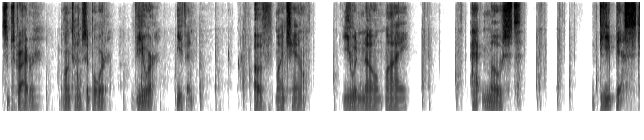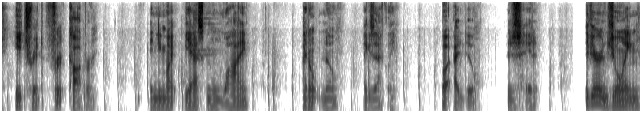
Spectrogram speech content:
subscriber, long time supporter, viewer even, of my channel, you would know my, at most, deepest hatred for copper. And you might be asking why. I don't know. exactly. But I do. I just hate it. If you're enjoying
